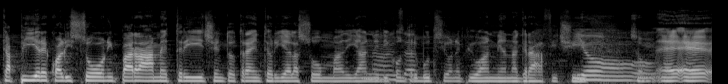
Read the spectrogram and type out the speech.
capire quali sono i parametri 103 in teoria è la somma di anni No, di esatto. contribuzione più anni anagrafici. Io Insomma, è, è-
